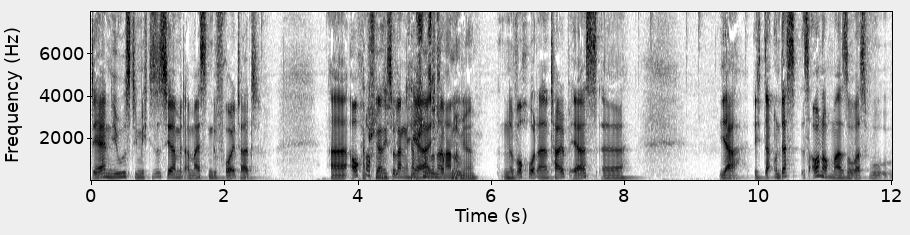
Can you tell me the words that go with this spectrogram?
der News, die mich dieses Jahr mit am meisten gefreut hat, äh, auch Hab noch schon- gar nicht so lange Ich her. schon so ich eine glaub, Ahnung, eine, ja. eine Woche oder anderthalb erst. Äh, ja, ich, da, und das ist auch noch mal sowas, wo,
